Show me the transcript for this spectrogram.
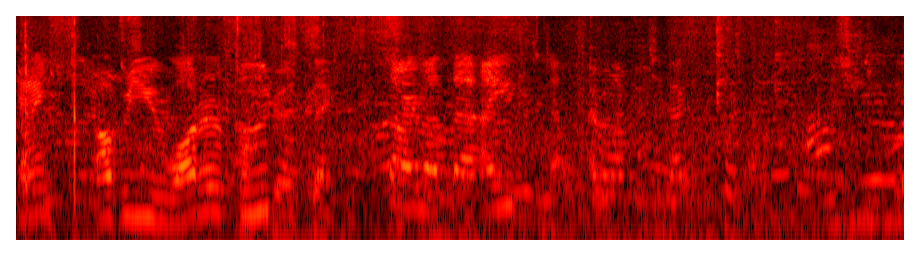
sorry. I'll bring you water, food, and Sorry about that. I used to know. Everyone Everything is so much fun.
